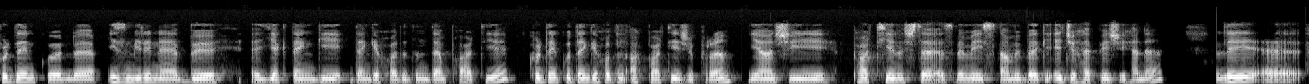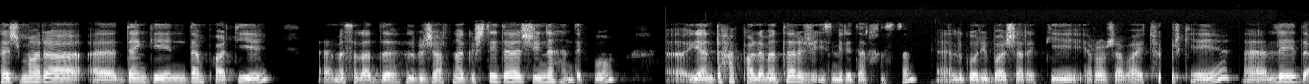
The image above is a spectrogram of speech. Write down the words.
کردن که ازمیرینه به یک دنگی دنگ خوددن دن پارتیه کردن که دنگ خودن اک پارتیه جی پرن یعنی جی پارتیه نشته از بیم اسلامی بگه ای جهپی جی هنه لی هجمارا دنگین دن پارتیه مثلا ده هلبجارتنا گشتی ده جی نه هندک بود bû yani duhet parlamenter ji İzmîrê derxistin li gorî bajarekî Rojavayê Tirkiyeyê lê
